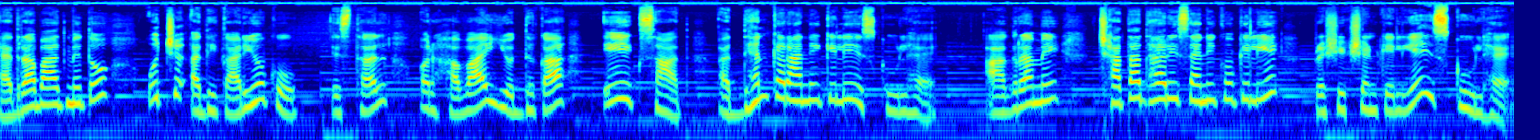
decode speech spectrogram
हैदराबाद में तो उच्च अधिकारियों को स्थल और हवाई युद्ध का एक साथ अध्ययन कराने के लिए स्कूल है। आगरा में छाताधारी सैनिकों के लिए प्रशिक्षण के लिए स्कूल है।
